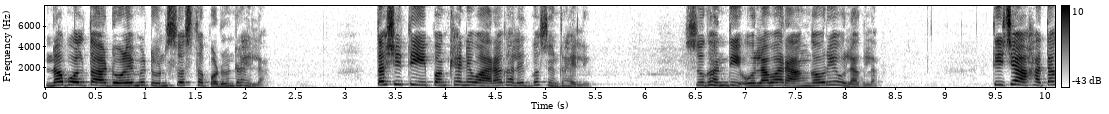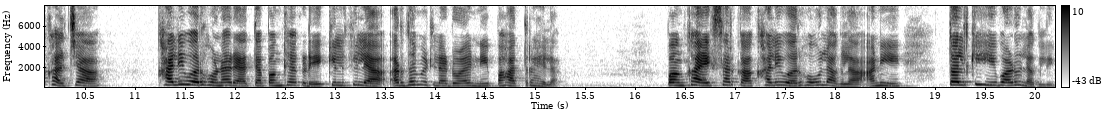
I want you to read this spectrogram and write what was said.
न बोलता डोळे मिटून स्वस्थ पडून राहिला. तशी ती पंख्याने वारा घालत बसून राहिली. सुगंधी ओलावारा अंगावर येऊ लागला. तिच्या हाताखालच्या खालीवर होणाऱ्या त्या पंख्याकडे किलकिल्या अर्धमिटल्या डोळ्यांनी पाहत राहिला. पंखा एकसारखा खालीवर होऊ लागला आणि तलकीही वाढू लागली.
